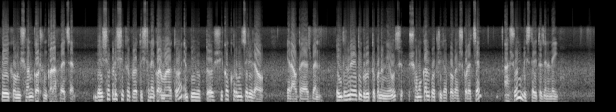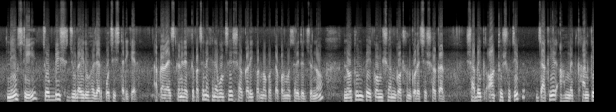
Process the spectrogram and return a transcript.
পে কমিশন গঠন করা হয়েছে। বেসরকারি শিক্ষা প্রতিষ্ঠানে কর্মরত এমপিভুক্ত শিক্ষক কর্মচারীরাও এর আওতায় আসবেন। এই ধরনের একটি গুরুত্বপূর্ণ নিউজ সমকাল পত্রিকা প্রকাশ করেছে। আসুন বিস্তারিত জেনে নেই। নিউজটি চব্বিশ জুলাই দু হাজার পঁচিশ তারিখের। আপনারা স্ক্রিনে দেখতে পাচ্ছেন, এখানে বলছে সরকারি কর্মকর্তা কর্মচারীদের জন্য নতুন পে কমিশন গঠন করেছে সরকার। সাবেক অর্থ সচিব জাকির আহমেদ খানকে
